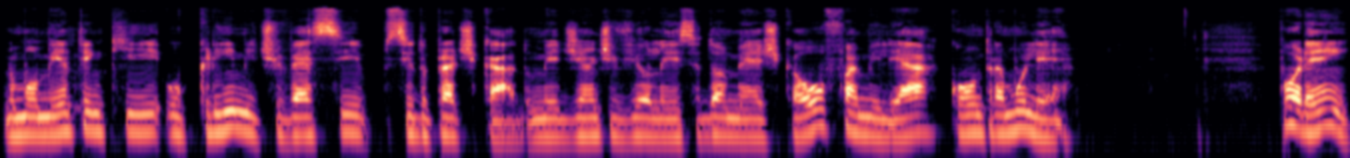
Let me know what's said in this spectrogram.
no momento em que o crime tivesse sido praticado mediante violência doméstica ou familiar contra a mulher. Porém,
